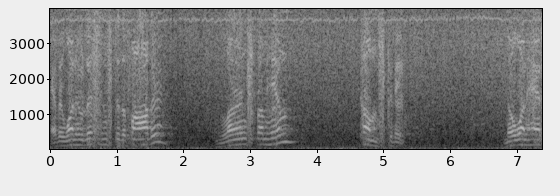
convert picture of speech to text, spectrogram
Everyone who listens to the Father and learns from him comes to me. No one has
